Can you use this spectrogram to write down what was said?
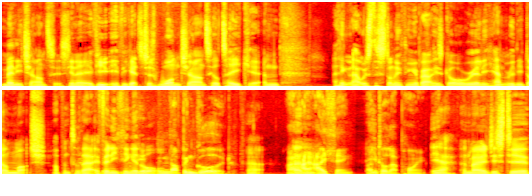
many chances. You know, if you if he gets just one chance, he'll take it. And I think that was the stunning thing about his goal. Really, he hadn't really done much up until that, if anything at all. not been good. Uh, I, I, I think until that point. yeah, and manages to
